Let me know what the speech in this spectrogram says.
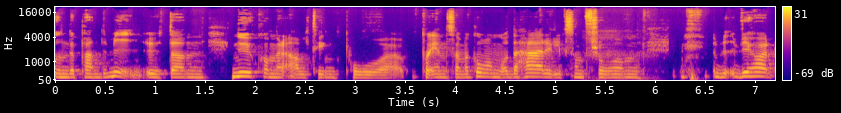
under pandemin, utan nu kommer allting på, på en samma gång och det här är liksom från, vi, har,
